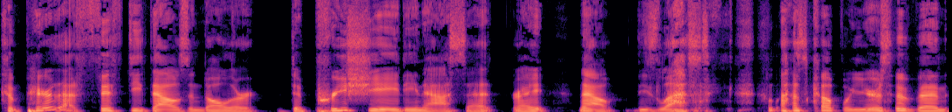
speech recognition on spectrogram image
compare that $50,000 depreciating asset, right? Now, these last last couple years have been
